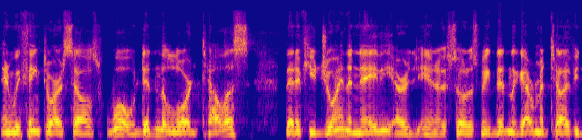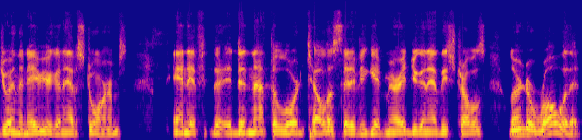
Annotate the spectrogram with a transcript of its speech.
And we think to ourselves, whoa, didn't the Lord tell us that if you join the Navy, or, you know, so to speak, didn't the government tell you if you join the Navy, you're going to have storms? And if the, did not the Lord tell us that if you get married, you're going to have these troubles? Learn to roll with it.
